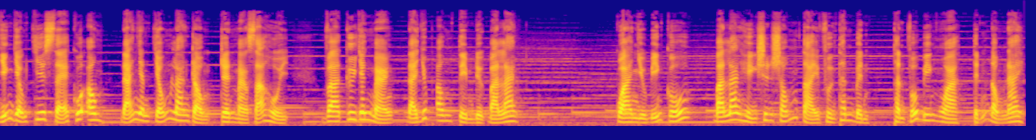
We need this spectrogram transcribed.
Những dòng chia sẻ của ông đã nhanh chóng lan rộng trên mạng xã hội và cư dân mạng đã giúp ông tìm được bà Lan. Qua nhiều biến cố, bà Lan hiện sinh sống tại phường Thanh Bình, thành phố Biên Hòa, tỉnh Đồng Nai,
